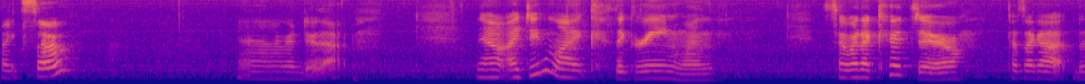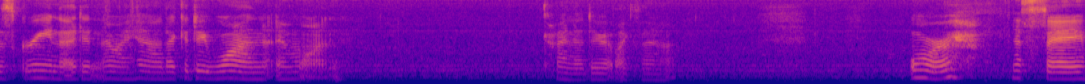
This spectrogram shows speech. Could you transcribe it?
like so. And I'm going to do that. Now I do like the green one. So what I could do, because I got this green that I didn't know I had, I could do one and one. Kind of do it like that. Or, let's say,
